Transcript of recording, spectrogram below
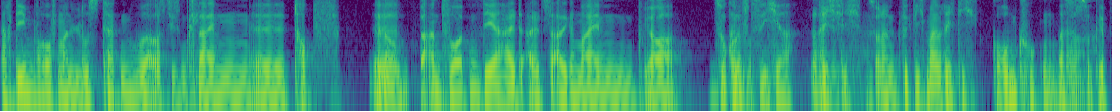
nach dem, worauf man Lust hat, nur aus diesem kleinen äh, Topf äh, Genau. beantworten, der halt als allgemein, ja, Zukunftssicher. richtig, sondern wirklich mal richtig rumgucken, was es so gibt.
